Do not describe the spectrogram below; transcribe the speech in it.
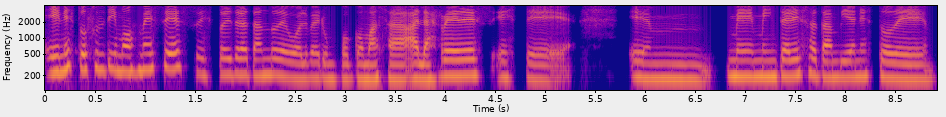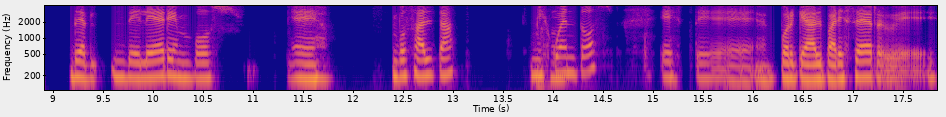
estos últimos meses estoy tratando de volver un poco más a, las redes. Este, em, me, me interesa también esto de, de- leer en voz, eh, voz alta mis cuentos, este, porque al parecer, eh,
